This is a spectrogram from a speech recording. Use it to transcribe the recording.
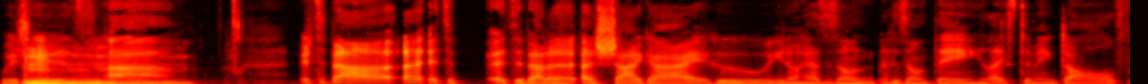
which Mm. is um, it's about uh, it's a it's about a, a shy guy who you know has his own his own thing. He likes to make dolls.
